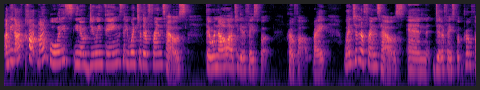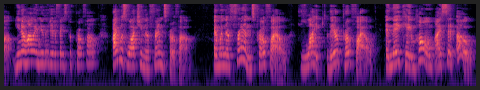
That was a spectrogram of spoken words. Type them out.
I mean, I've caught my boys, you know, doing things. They went to their friend's house. They were not allowed to get a Facebook profile, right? Went to their friend's house and did a Facebook profile. You know how I knew they did a Facebook profile? I was watching their friend's profile. And when their friend's profile liked their profile and they came home, I said, Oh,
